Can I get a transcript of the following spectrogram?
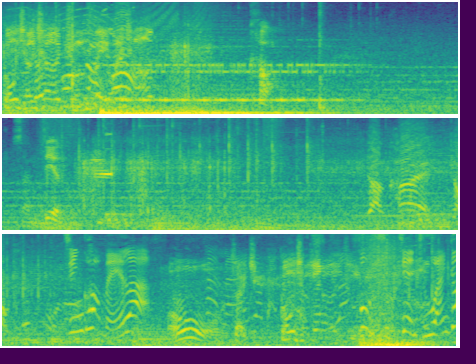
工程车准备完成。靠！闪电。让开，要突破。金矿没了。哦，再见。工程附属建筑完工。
